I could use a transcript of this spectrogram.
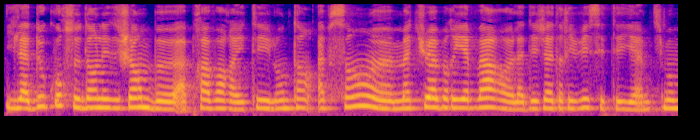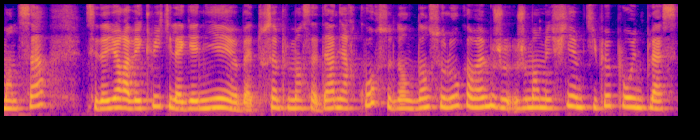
Il a deux courses dans les jambes euh, après avoir été longtemps absent. Euh, Mathieu Abrievard l'a déjà drivé, c'était il y a un petit moment de ça. C'est d'ailleurs avec lui qu'il a gagné bah, tout simplement sa dernière course. Donc dans ce lot quand même, je, m'en méfie un petit peu pour une place.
